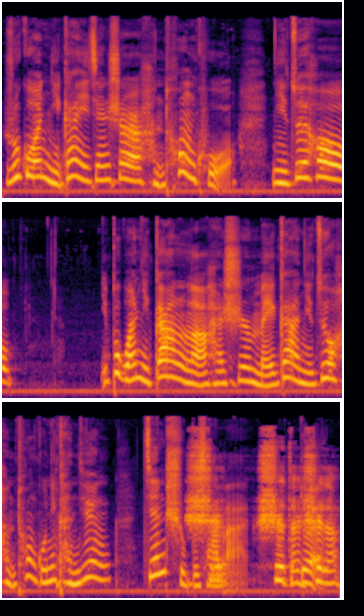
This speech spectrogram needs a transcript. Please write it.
如果你干一件事儿很痛苦，你最后你不管你干了还是没干，你最后很痛苦，你肯定坚持不下来。是的，是的。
